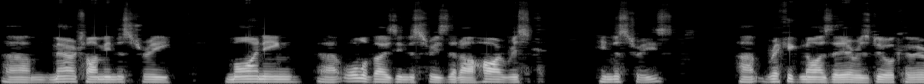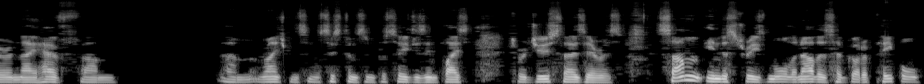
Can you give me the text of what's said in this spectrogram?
um, maritime industry, mining, uh, all of those industries that are high risk industries uh, recognise that errors do occur and they have um, um, arrangements and systems and procedures in place to reduce those errors. Some industries more than others have got a people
